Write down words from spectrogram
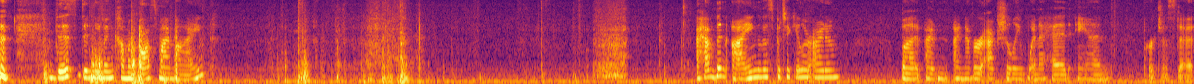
and this didn't even come across my mind. I have been eyeing this particular item but I, I never actually went ahead and purchased it.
